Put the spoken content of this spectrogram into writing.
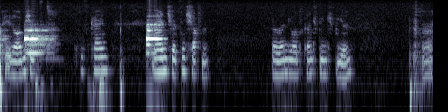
Okay, da habe ich jetzt. Das ist kein. Nein, ich werde es nicht schaffen. Da werden die heute kein Spiel spielen. Ah.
